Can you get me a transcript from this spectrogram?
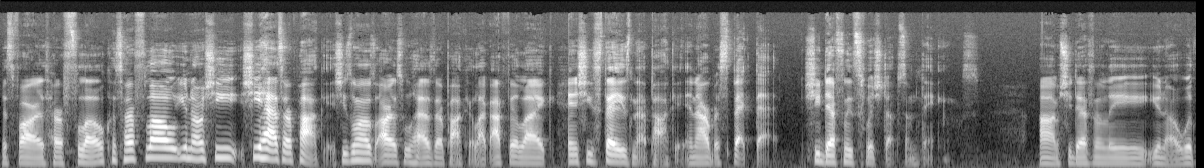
as far as her flow because her flow you know she she has her pocket. She's one of those artists who has their pocket. Like i feel like and she stays in that pocket and i respect that. She definitely switched up some things. Um she definitely you know with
